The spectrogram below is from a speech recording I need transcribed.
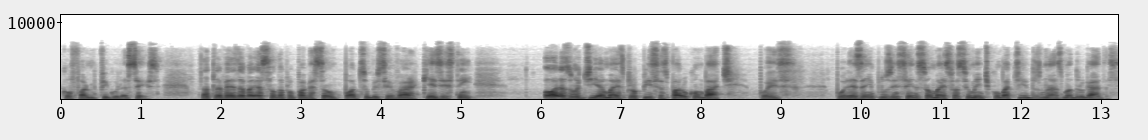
conforme figura 6. Através da variação da propagação, pode-se observar que existem horas no dia mais propícias para o combate, pois, por exemplo, os incêndios são mais facilmente combatidos nas madrugadas.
